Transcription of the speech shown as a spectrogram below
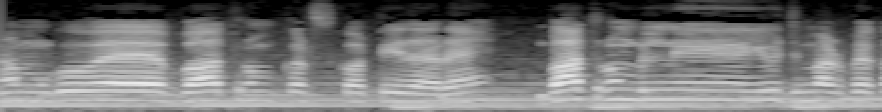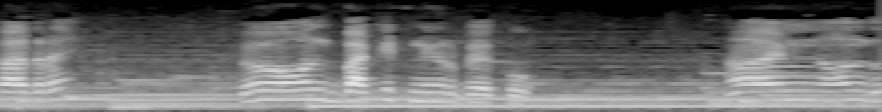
ನಮಗೂ ಬಾತ್ರೂಮ್ ಕಟ್ಸ್ಕೊಟ್ಟಿದ್ದಾರೆ ಬಾತ್ರೂಮ್ ಯೂಸ್ ಮಾಡಬೇಕಾದ್ರೆ ಒಂದು ಬಕೆಟ್ ನೀರು ಬೇಕು. ಒಂದು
